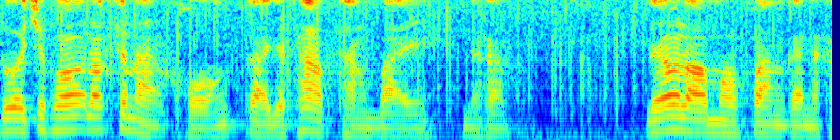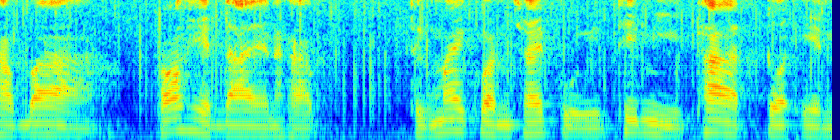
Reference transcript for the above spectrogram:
โดยเฉพาะลักษณะของกายภาพทางใบนะครับ แล้วเรามาฟังกันนะครับว่า เพราะเหตุใดนะครับ ถึงไม่ควรใช้ปุ๋ยที่มีธาตุตัว N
